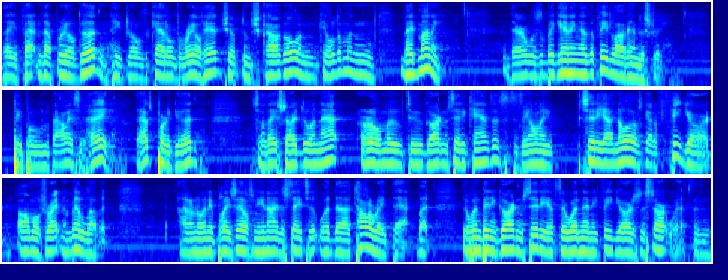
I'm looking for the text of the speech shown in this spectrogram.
They fattened up real good, and he drove the cattle to the railhead, shipped them to Chicago, and killed them and made money. There was the beginning of the feedlot industry. People in the valley said, hey, that's pretty good. So they started doing that. Earl moved to Garden City, Kansas. It's the only city I know of that's got a feed yard almost right in the middle of it. I don't know any place else in the United States that would uh, tolerate that, but there wouldn't be any Garden City if there wasn't any feed yards to start with. And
